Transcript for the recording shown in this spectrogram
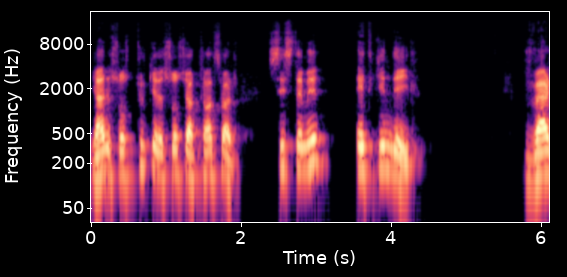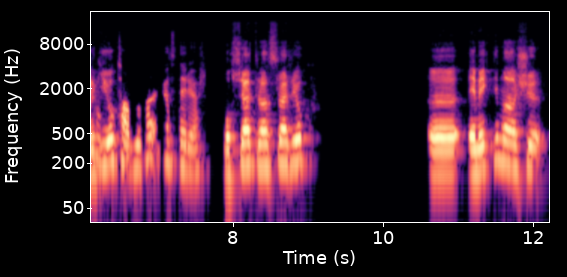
Yani sos Türkiye'de sosyal transfer sistemi etkin değil. Vergi bu yok. tabloda gösteriyor. Sosyal transfer yok. Eee, emekli maaşı,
